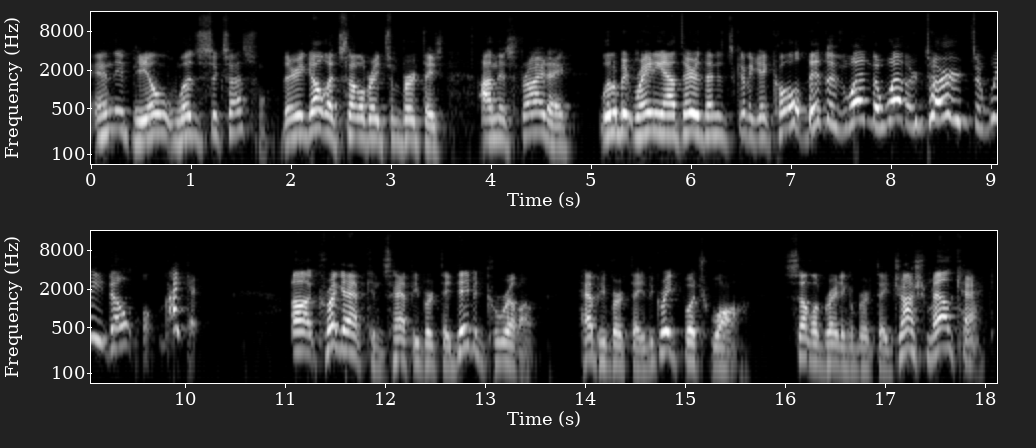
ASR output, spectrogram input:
and the appeal was successful. There you go. Let's celebrate some birthdays on this Friday. A little bit rainy out there, then it's going to get cold. This is when the weather turns, and we don't like it. Uh, Craig Atkins, happy birthday. David Carrillo, happy birthday. The great Butch Waugh, celebrating a birthday. Josh Malkak,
